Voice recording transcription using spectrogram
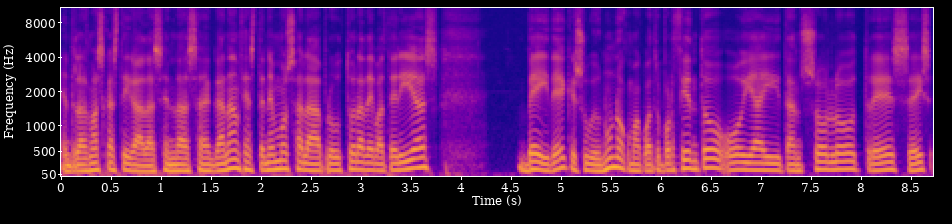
entre las más castigadas. En las eh, ganancias tenemos a la productora de baterías BID, que sube un 1,4%. Hoy hay tan solo 3, 6,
